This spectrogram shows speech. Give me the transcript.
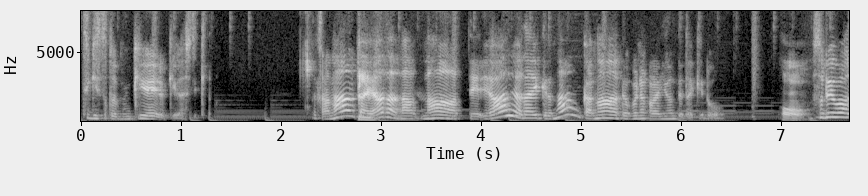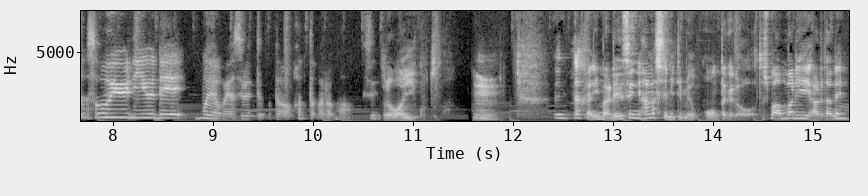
テキストと向き合える気がしてきた。だからなんか嫌だななーって嫌じゃないけどなんかなーって思いながら読んでたけどうん、それはそういう理由でモヤモヤするってことは分かったからまあすそれはいいことだ。うん。だから今冷静に話してみても思ったけど私もあんまりあれだね、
